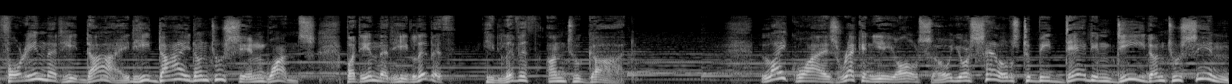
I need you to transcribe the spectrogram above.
For in that he died, he died unto sin once, but in that he liveth, he liveth unto God. Likewise reckon ye also yourselves to be dead indeed unto sin,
